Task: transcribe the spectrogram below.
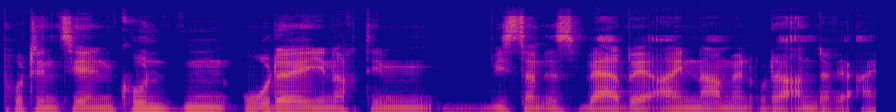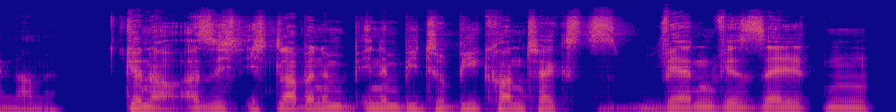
potenziellen Kunden oder je nachdem, wie es dann ist, Werbeeinnahmen oder andere Einnahmen. Genau, also ich, ich glaube, in einem, in einem B2B-Kontext werden wir selten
